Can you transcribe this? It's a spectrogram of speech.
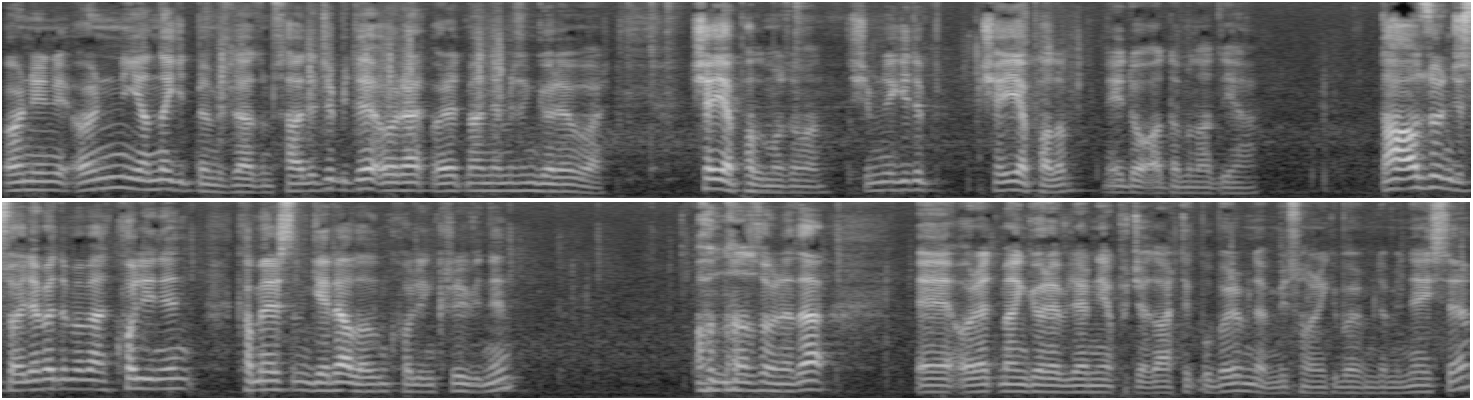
Örneğin, örneğin yanına gitmemiz lazım. Sadece bir de öğre- öğretmenlerimizin görevi var. Şey yapalım o zaman. Şimdi gidip şey yapalım. Neydi o adamın adı ya? Daha az önce söylemedim mi ben Colin'in kamerasını geri alalım Colin Creevy'nin. Ondan sonra da e, öğretmen görevlerini yapacağız. Artık bu bölümde mi bir sonraki bölümde mi neyse.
